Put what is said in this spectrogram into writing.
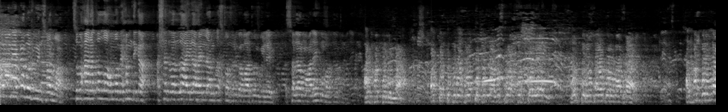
না, আমি একা বসবো ইনশাআল্লাহ। আলহামদুলিল্লাহ। অত্যন্ত পুরো গুরুত্বপূর্ণ আলহামদুলিল্লাহ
